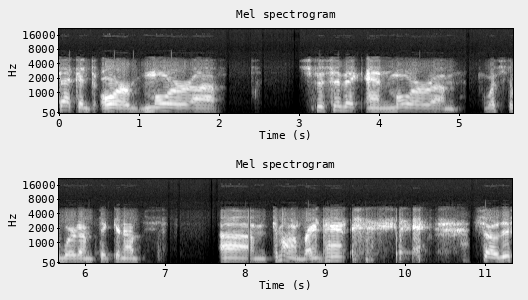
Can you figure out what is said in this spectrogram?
second or more uh, specific and more, um, what's the word I'm thinking of? Um, come on, brain pant. so this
